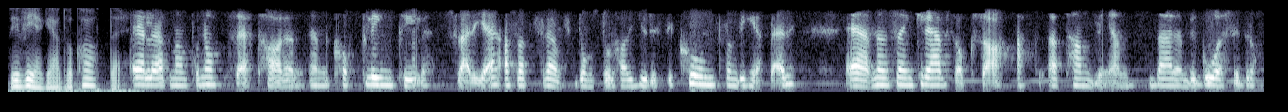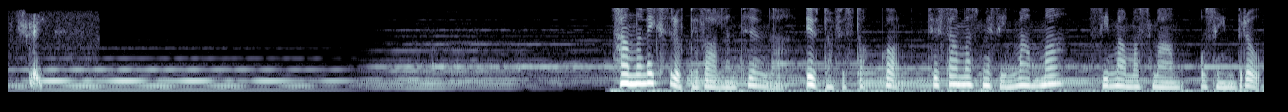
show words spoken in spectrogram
vid Vega Advokater. Eller att man på något sätt har en, en koppling till Sverige, alltså att svensk domstol har jurisdiktion som det heter. Eh, men sen krävs också att, att handlingen där den begås är brottslig. Hanna växer upp i Vallentuna utanför Stockholm tillsammans med sin mamma, sin mammas man och sin bror.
